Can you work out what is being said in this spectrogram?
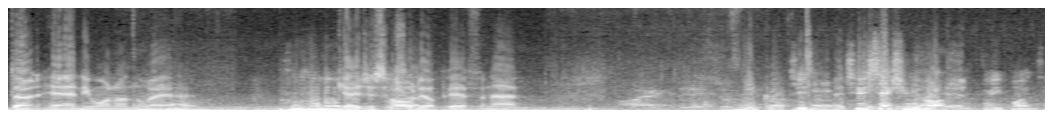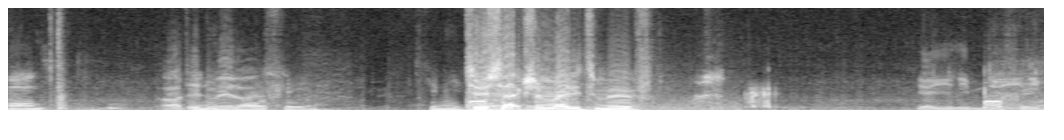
Don't hit anyone on the way out. Okay, just hold it up here for now. You got Two, section two sections got three point turns. Oh, I didn't need realise. You need Two morphine. section ready to move. Yeah, you need morphine.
